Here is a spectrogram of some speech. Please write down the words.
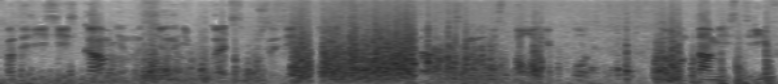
Смотрите, здесь есть камни, но сильно не пугайтесь, потому что здесь пологий, да, здесь, здесь пологий вход. А вон там есть риф,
